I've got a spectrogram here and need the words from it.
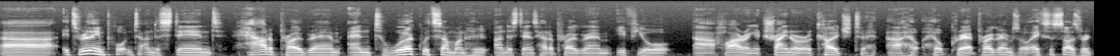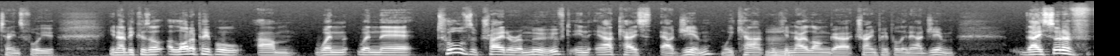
uh, it's really important to understand how to program and to work with someone who understands how to program if you're uh, hiring a trainer or a coach to uh, help, help create programs or exercise routines for you. You know, because a, a lot of people, um, when when their tools of trade are removed, in our case, our gym, we can't, we Mm. can no longer train people in our gym. They sort of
